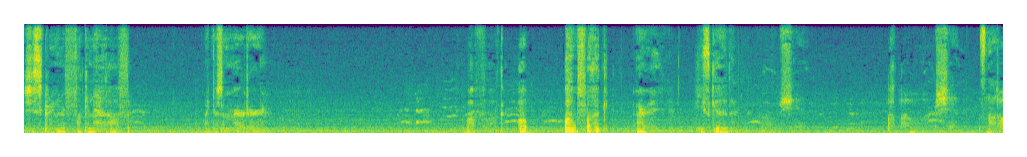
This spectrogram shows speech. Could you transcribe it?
She's screaming her fucking head off. Like there's a murder. Oh, fuck. Oh, oh, fuck. All right. He's good. Oh, shit. Uh oh, shit. It's not all.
